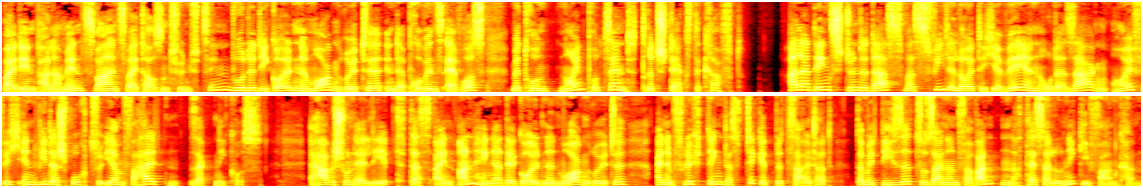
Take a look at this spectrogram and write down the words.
Bei den Parlamentswahlen 2015 wurde die Goldene Morgenröte in der Provinz Evros mit rund 9 Prozent drittstärkste Kraft. Allerdings stünde das, was viele Leute hier wählen oder sagen, häufig in Widerspruch zu ihrem Verhalten, sagt Nikos. Er habe schon erlebt, dass ein Anhänger der Goldenen Morgenröte einem Flüchtling das Ticket bezahlt hat, damit dieser zu seinen Verwandten nach Thessaloniki fahren kann.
